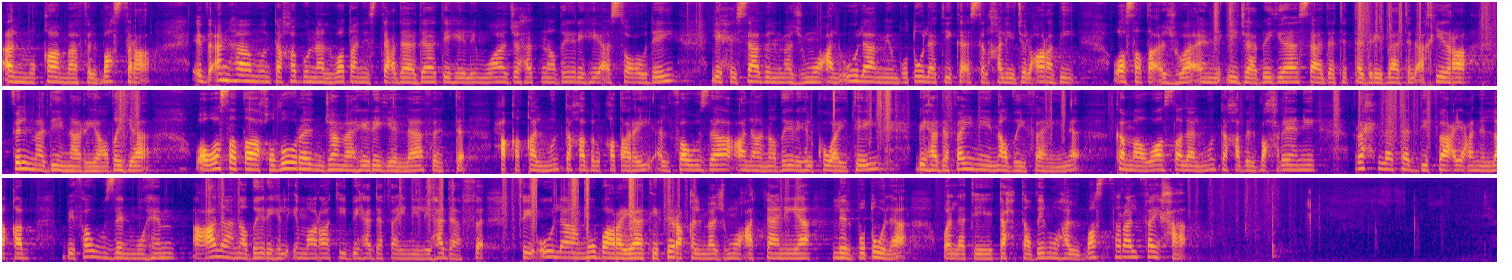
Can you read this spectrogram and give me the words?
المقامة في البصرة. إذ أنهى منتخبنا الوطني استعداداته لمواجهة نظيره السعودي لحساب المجموعة الأولى من بطولة كأس الخليج العربي وسط أجواء إيجابية سادت التدريبات الأخيرة في المدينة الرياضية. ووسط حضور جماهيري لافت حقق المنتخب القطري الفوز على نظيره الكويتي بهدفين نظيفين. كما واصل المنتخب البحريني رحلة الدفاع عن اللقب بفوز مهم على نظيره الإماراتي بهدفين لهدف في أولى مباريات فرق المجموعة الثانية للبطولة والتي تحتضنها البصرة الفيحاء.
